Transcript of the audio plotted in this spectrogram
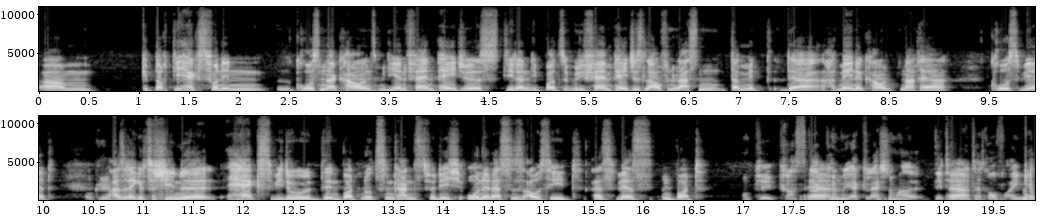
Ähm, gibt auch die Hacks von den großen Accounts mit ihren Fanpages, die dann die Bots über die Fanpages laufen lassen, damit der Main-Account nachher groß wird. Okay. Also da gibt es verschiedene Hacks, wie du den Bot nutzen kannst für dich, ohne dass es aussieht, als wäre es ein Bot. Okay, krass. Da ja. können wir ja gleich nochmal detaillierter ja. drauf eingehen.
